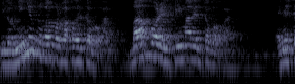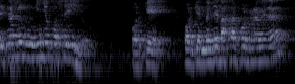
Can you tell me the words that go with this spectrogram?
Y los niños no van por bajo del tobogán, van por encima del tobogán. En este caso es un niño poseído. ¿Por qué? Porque en vez de bajar por gravedad,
